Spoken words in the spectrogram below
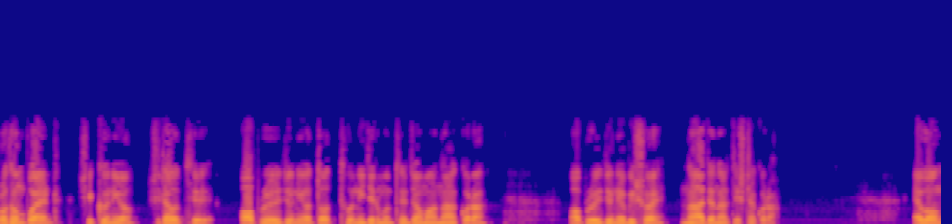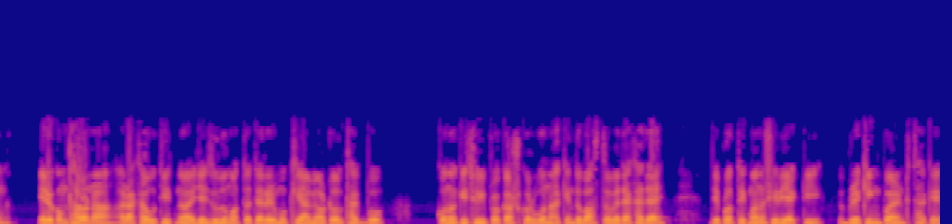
প্রথম পয়েন্ট শিক্ষণীয়, সেটা হচ্ছে অপ্রয়োজনীয় তথ্য নিজের মধ্যে জমা না করা, অপ্রয়োজনীয় বিষয় না জানার চেষ্টা করা। এবং এরকম ধারণা রাখা উচিত নয় যে জুলুম অত্যাচারের মুখে আমি অটল থাকব, কোনো কিছুই প্রকাশ করব না, কিন্তু বাস্তবে দেখা যায় যে প্রত্যেক মানুষেরই একটি ব্রেকিং পয়েন্ট থাকে।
